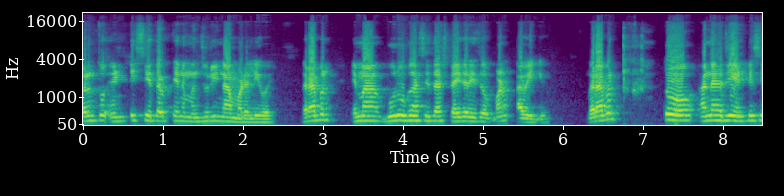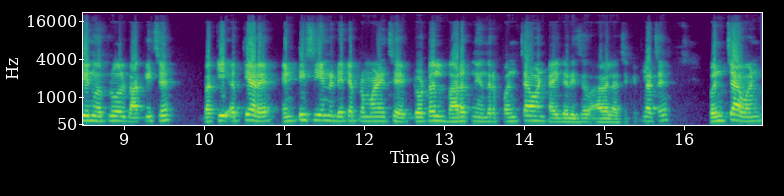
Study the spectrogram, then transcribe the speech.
પરંતુ એનટીસીએ તરફથી એને મંજૂરી ના મળેલી હોય. બરાબર? એમાં ગુરુ ઘાસીદાસ ટાઈગર પણ આવી ગયું. બરાબર? તો આને હજી એનટીસીએ નું અપ્રુવલ બાકી છે. બાકી અત્યારે એનટીસીએ ના ડેટા પ્રમાણે છે ટોટલ ભારતની અંદર પંચાવન ટાઈગર રિઝર્વ આવેલા છે. કેટલા છે? પંચાવન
